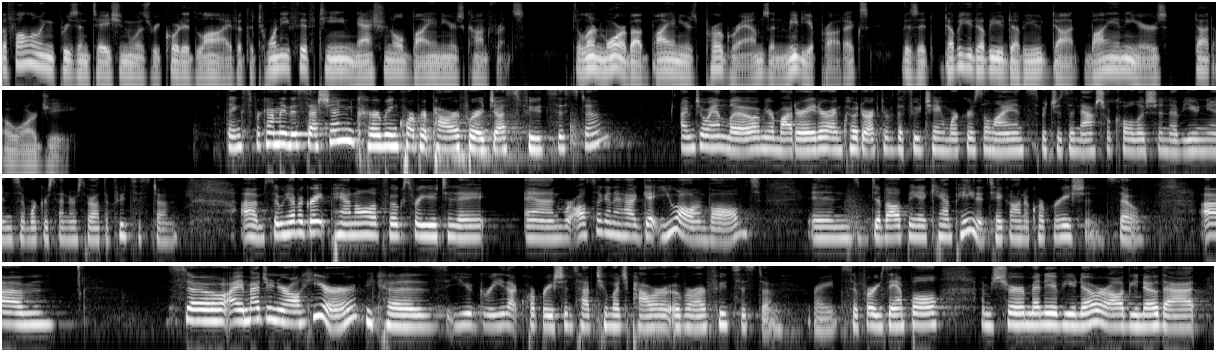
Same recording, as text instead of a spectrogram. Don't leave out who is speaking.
Speaker 1: The following presentation was recorded live at the 2015 National Bioneers Conference. To learn more about Bioneers programs and media products, visit www.bioneers.org.
Speaker 2: Thanks for coming to this session, Curbing Corporate Power for a Just Food System. I'm Joanne Lowe. I'm your moderator. I'm co-director of the Food Chain Workers Alliance, which is a national coalition of unions and worker centers throughout the food system. Um, so we have a great panel of folks for you today, and we're also going to get you all involved in developing a campaign to take on a corporation. So, um, so I imagine you're all here because you agree that corporations have too much power over our food system, right? So, for example, I'm sure many of you know, or all of you know, that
